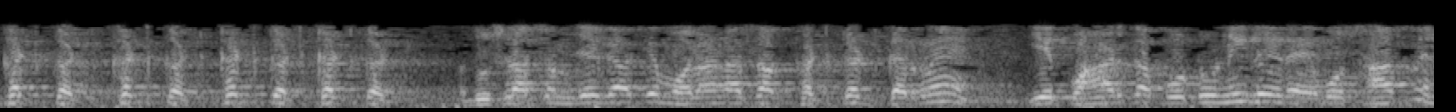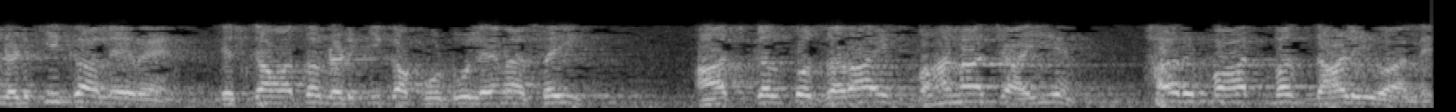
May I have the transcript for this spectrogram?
کٹ کٹ کٹ کٹ کٹ کٹ کٹ کٹ دوسرا سمجھے گا کہ مولانا صاحب کھٹ کٹ کر رہے ہیں، یہ پہاڑ کا فوٹو نہیں لے رہے، وہ ساتھ میں لڑکی کا لے رہے ہیں۔ اس کا مطلب لڑکی کا فوٹو لینا صحیح۔ آج کل تو ذرا ایک بہانا چاہیے۔ ہر بات بس داڑھی والے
